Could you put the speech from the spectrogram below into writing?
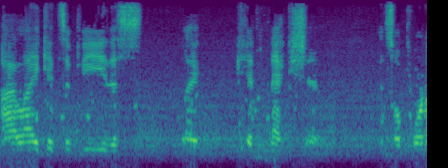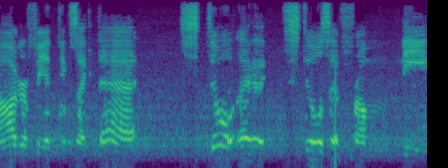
I like it to be this like connection. And so pornography and things like that still like, stills it from me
